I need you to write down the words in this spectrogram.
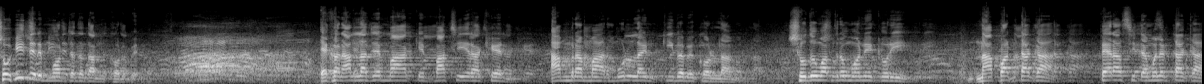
শহীদের মর্যাদা দান করবেন। এখন আল্লাহ যে মাকে বাঁচিয়ে রাখেন, আমরা মার মূল্যায়ন কীভাবে করলাম? শুধুমাত্র মনে করি, নাপার টাকা, প্যারাসিটামলের টাকা,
